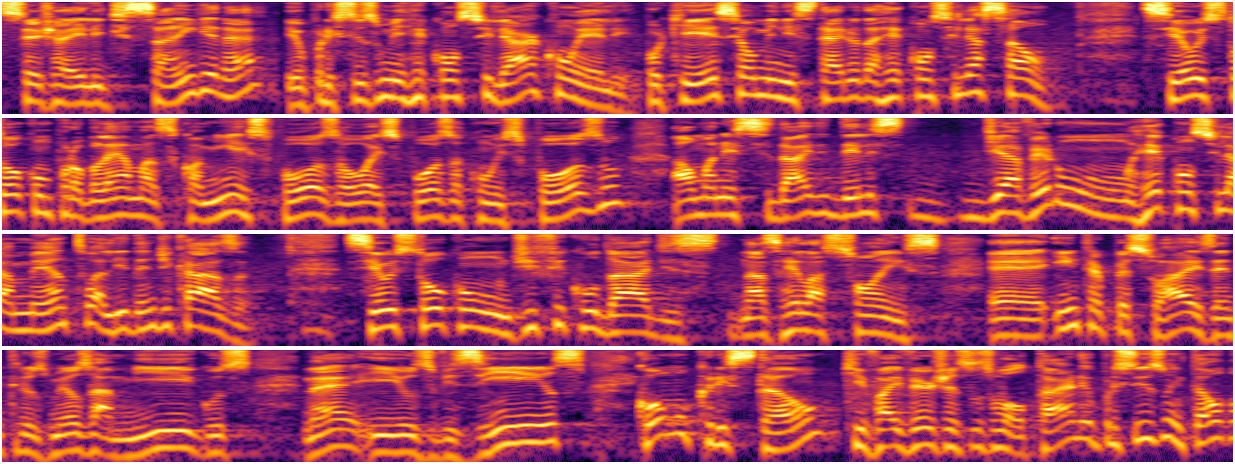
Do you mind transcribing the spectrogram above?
seja ele de sangue, né? Eu preciso me reconciliar com ele, porque esse é o ministério da reconciliação. Se eu estou com problemas com a minha esposa ou a esposa com o esposo, há uma necessidade deles de haver um reconciliamento ali dentro de casa. Se eu estou com dificuldades nas relações eh, interpessoais entre os meus amigos, né, e os vizinhos, como cristão que vai ver Jesus voltar, eu preciso então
